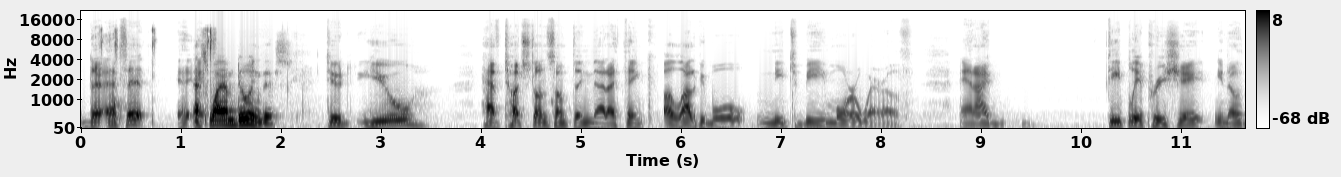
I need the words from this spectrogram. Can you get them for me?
That's it. That's why I'm doing this, dude. You have touched on something that I think a lot of people need to be more aware of, and I deeply appreciate you know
